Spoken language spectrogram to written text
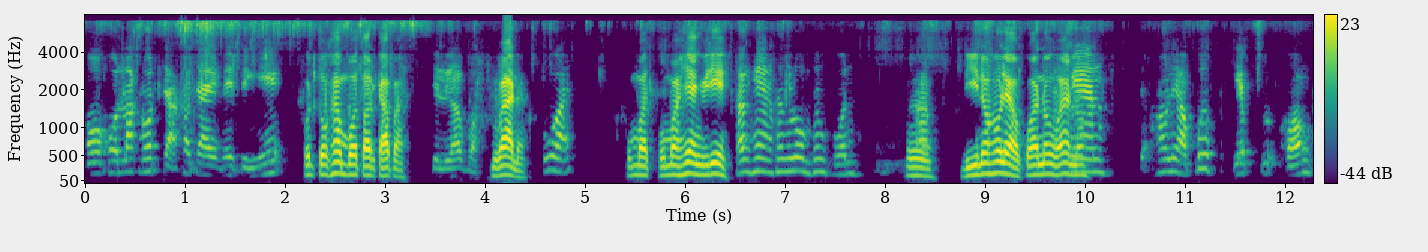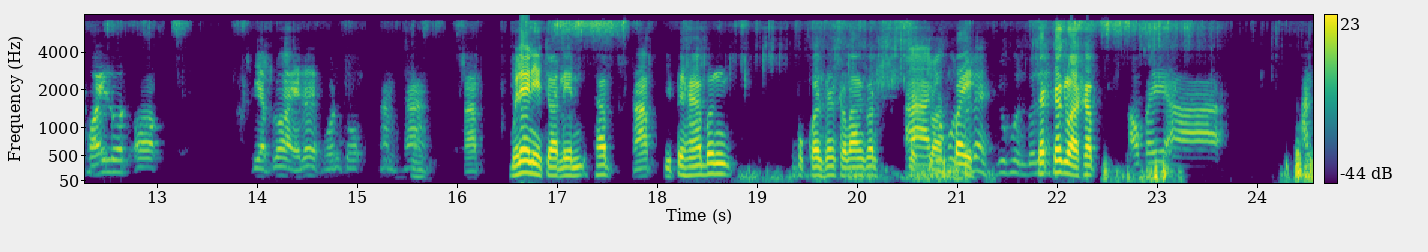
พอคนรักรถจะเข้าใจในสิ่งนี้ฝนตกห้ามบอตอนกลับอะจะเหลือบ่หมู่บ้านอะป่วย ผมมาผมมาแห้งอยู่ดิทั้งแห้งทั้งร่มทั้งฝน เออดีเนาะเขาแล้วกว่าน้องว่านแมเนาะนเขาเรียกปุ๊บเก็บของถอยรถออก เรียบร้อยเลยฝนตกน้ำท่าครับเมื่อแรกนี่จอดเลนครับครับสิไปหาเบิ้งอุปกรณ์แสงสว่างก่อนอ่าหลออดยู่พุ่นไฟไปเลยอยู่พุ่นไปเลจักยจักหลอดครับ เอาไปอ่าอัน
